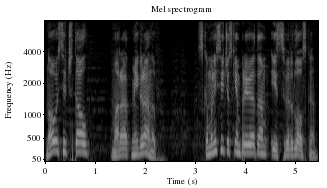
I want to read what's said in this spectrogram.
Новости читал Марат Мигранов. С коммунистическим приветом из Свердловска.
